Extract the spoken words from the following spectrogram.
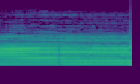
Oh.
